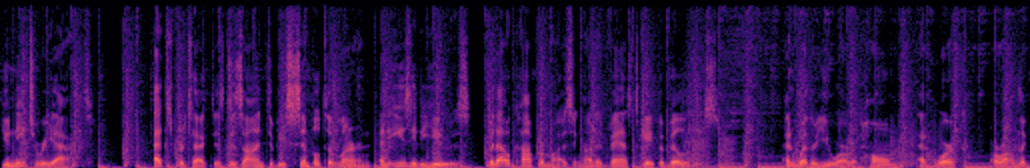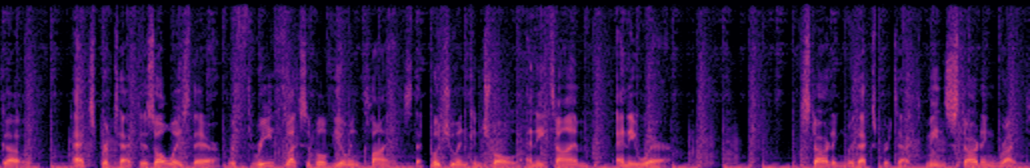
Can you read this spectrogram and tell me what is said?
you need to react. XProtect is designed to be simple to learn and easy to use without compromising on advanced capabilities. And whether you are at home, at work, or on the go, XProtect is always there with three flexible viewing clients that put you in control anytime, anywhere. Starting with XProtect means starting right,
